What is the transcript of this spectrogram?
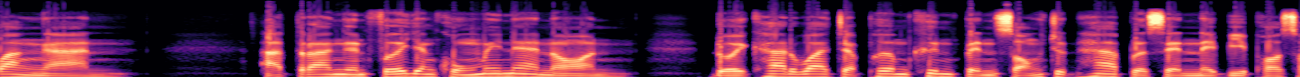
ว่างงาน อัตราเงินเฟ้อยังคงไม่แน่นอน โดยคาดว่าจะเพิ่มขึ้นเป็น 2.5%ในปีพศ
